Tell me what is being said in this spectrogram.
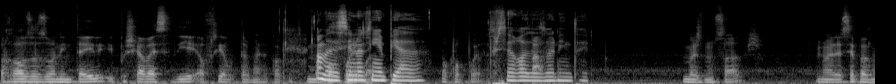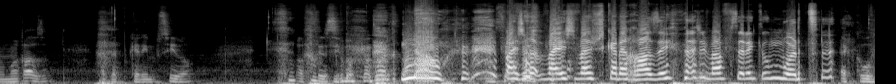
rosas o ano inteiro e depois chegava esse dia e oferecia outra merda qualquer. Tipo, Ah, mas assim não tinha piada, papoela. por ser rosas o ano inteiro. Mas não sabes? Não era sempre a mesma rosa. Até porque era impossível. Oferecer. Não! Vais, Sempre vais, vais buscar a rosa e vais vai oferecer aquilo morto. a cor.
